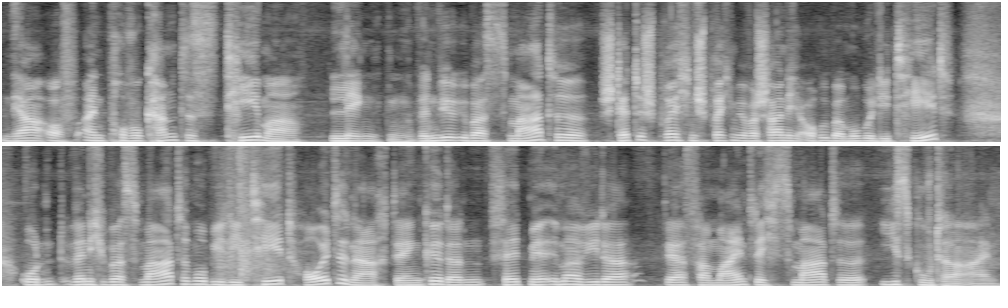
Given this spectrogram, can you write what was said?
ja, auf ein provokantes Thema lenken. Wenn wir über smarte Städte sprechen, sprechen wir wahrscheinlich auch über Mobilität. Und wenn ich über smarte Mobilität heute nachdenke, dann fällt mir immer wieder der vermeintlich smarte E-Scooter ein.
